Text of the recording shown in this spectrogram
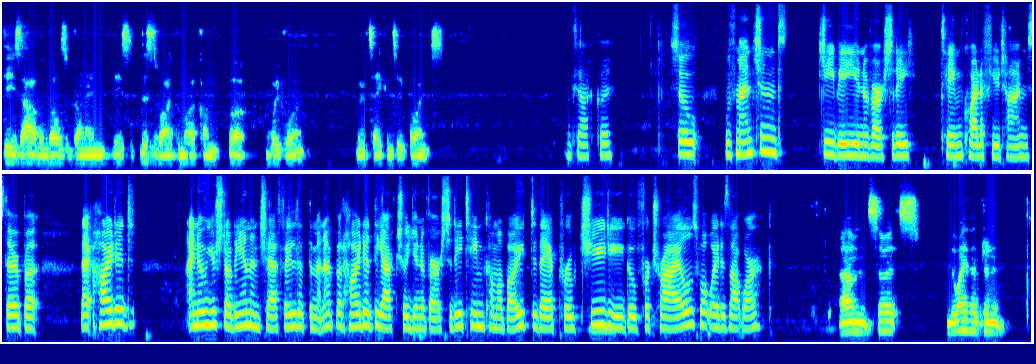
these are how the goals have gone in. These this is what I can work on, but we've won. We've taken two points. Exactly. So we've mentioned GB University team quite a few times there, but like how did I know you're studying in Sheffield at the minute, but how did the actual university team come about? Do they approach you? Do you go for trials? What way does that work? Um, so it's the way they've done it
